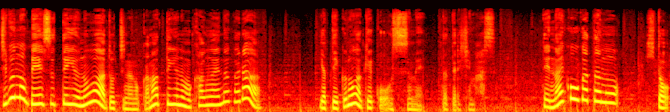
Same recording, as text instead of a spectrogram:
自分のベースっていうのはどっちなのかなっていうのも考えながらやっていくのが結構おすすめだったりします。で内向型の人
